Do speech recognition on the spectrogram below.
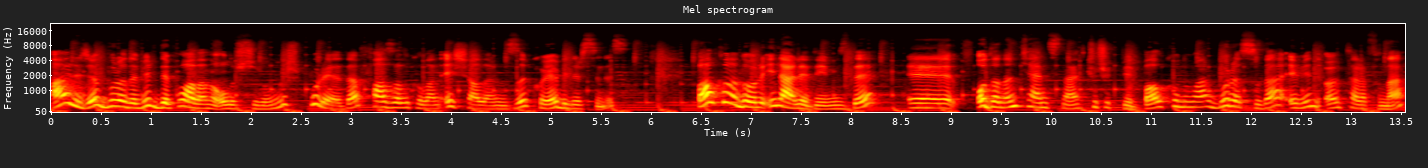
Ayrıca burada bir depo alanı oluşturulmuş. Buraya da fazlalık olan eşyalarınızı koyabilirsiniz. Balkona doğru ilerlediğimizde e, odanın kendisine ait küçük bir balkonu var. Burası da evin ön tarafına,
